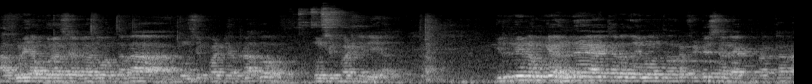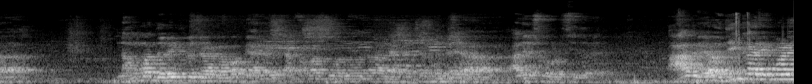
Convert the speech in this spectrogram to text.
ಅದು ಗುಡಿಯ ಆ ಪುರಸಭೆ ಅದು ಒಂಥರ ಮುನ್ಸಿಪಾಲ್ಟಿ ಅಂದ್ರೆ ಅದು ಮುನ್ಸಿಪಾಲ್ಟಿ ಅದು ಇಲ್ಲಿ ನಮಗೆ ಅನ್ಯಾಯ ಆಗ್ತಿರೋದು ಏನು ಅಂತಂದ್ರೆ ಫಿಟಿಷನ್ ಆಕ್ಟ್ ಪ್ರಕಾರ ನಮ್ಮ ದರಿದ್ರ ಜಾಗವ ಬೇರೆ ಹಾಕಬಾರ್ದು ಅನ್ನೋದ್ರ ಲೆಕ್ಕಾಚಾರ ಮೇಲೆ ಆದೇಶ ಹೊರಡಿಸಿದ್ದಾರೆ. ಆದರೆ ಅಧಿಕಾರಿಗಳೇ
